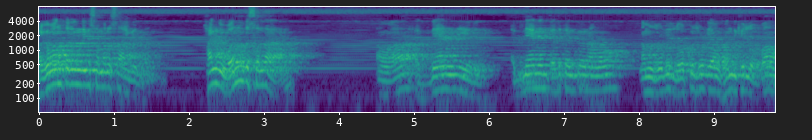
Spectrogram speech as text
ಭಗವಂತನೊಂದಿಗೆ ಸಮರಸ ಆಗಿದ್ದ. ಹಂಗೆ ಒಂದು ಸಲ ಅವ ಅಜ್ಞಾನಿನೇ ಇರಲಿ. ಅಜ್ಞಾನಿ ಅಂತ ಎದಕ್ಕಂತೀವಿ ನಾವು? ನಮ್ಮ ಜೋಡಿ ಲೋಕ ಜೋಡಿ ಅವ್ನು ಹೊಂದಿಕಿಲ್ಲಪ್ಪ ಅವ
